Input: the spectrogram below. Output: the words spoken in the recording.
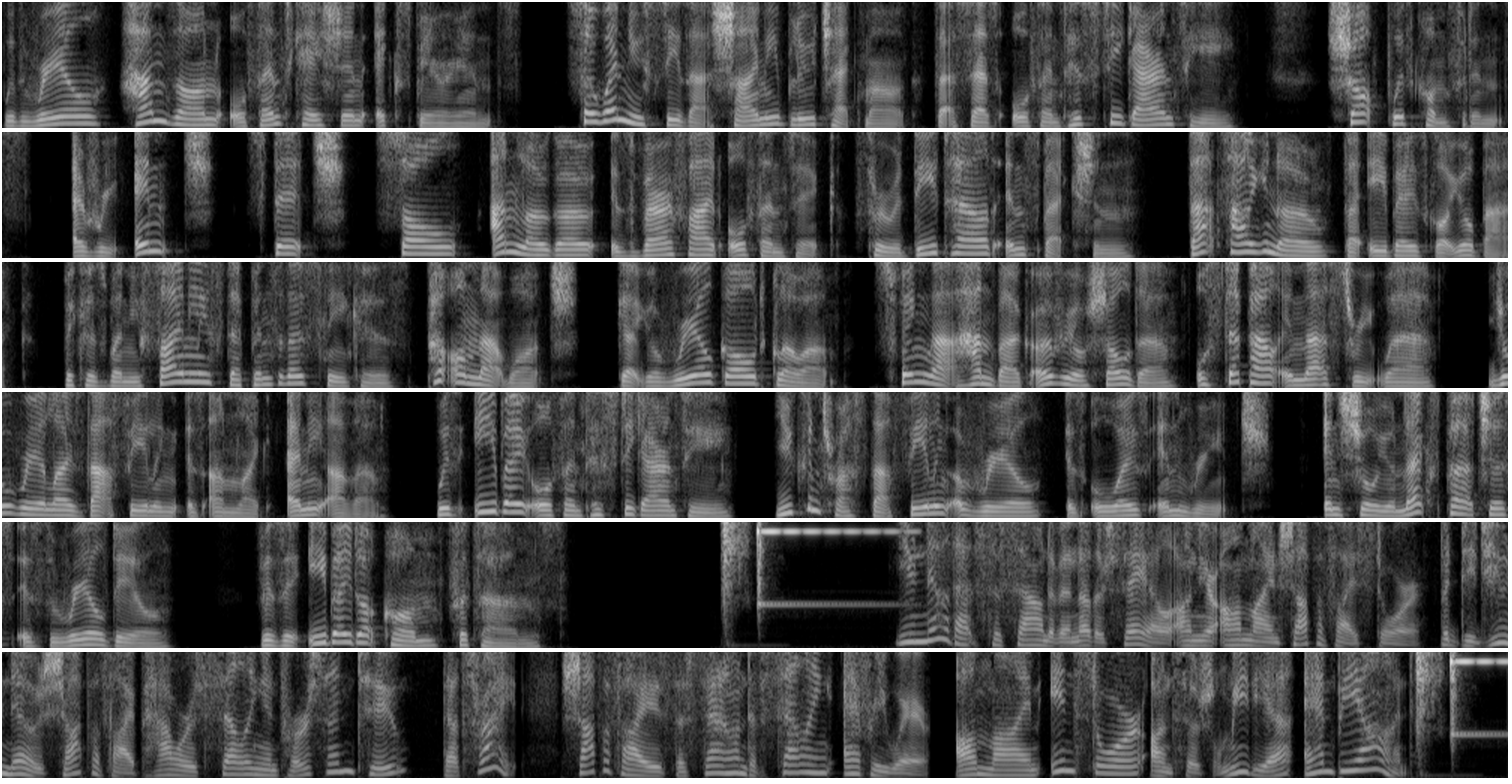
with real, hands on authentication experience. So when you see that shiny blue checkmark that says Authenticity Guarantee, shop with confidence. Every inch, stitch, sole, and logo is verified authentic through a detailed inspection. That's how you know that eBay's got your back. Because when you finally step into those sneakers, put on that watch, get your real gold glow up, swing that handbag over your shoulder, or step out in that streetwear, you'll realize that feeling is unlike any other. With eBay Authenticity Guarantee, you can trust that feeling of real is always in reach. Ensure your next purchase is the real deal. Visit eBay.com for terms. You know that's the sound of another sale on your online Shopify store. But did you know Shopify powers selling in person too? That's right. Shopify is the sound of selling everywhere online, in store, on social media, and beyond.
